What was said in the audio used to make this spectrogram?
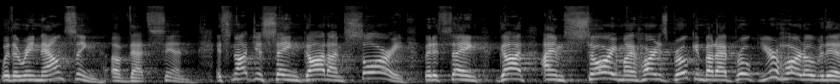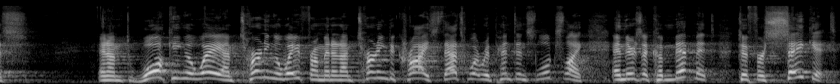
with a renouncing of that sin. It's not just saying, God, I'm sorry, but it's saying, God, I am sorry, my heart is broken, but I broke your heart over this. And I'm walking away, I'm turning away from it, and I'm turning to Christ. That's what repentance looks like. And there's a commitment to forsake it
